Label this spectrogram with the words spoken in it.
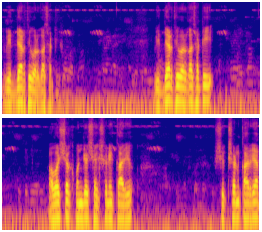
विद्यार्थी वर्गासाठी. विद्यार्थी वर्गासाठी आवश्यक म्हणजे शैक्षणिक कार्य शिक्षण कार्यात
